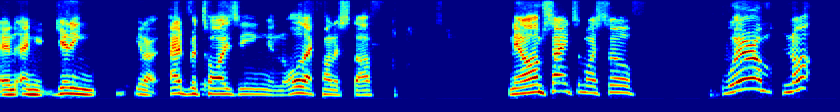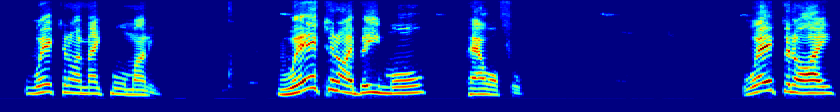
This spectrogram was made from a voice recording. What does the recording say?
and and getting you know, advertising and all that kind of stuff. Now I'm saying to myself, where I'm not, where can I make more money? Where can I be more powerful? Where can I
